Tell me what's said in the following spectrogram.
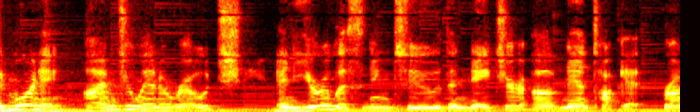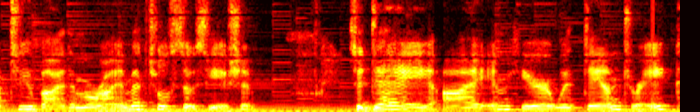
Good morning. I'm Joanna Roche, and you're listening to The Nature of Nantucket, brought to you by the Maria Mitchell Association. Today, I am here with Dan Drake,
